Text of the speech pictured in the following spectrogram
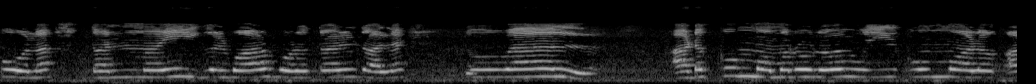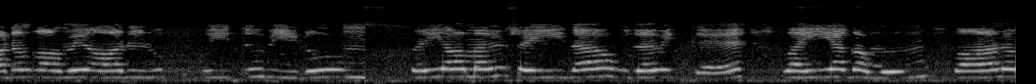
போல தன்மை இகழ்வார் பொறுத்தல் தலை அமருளோர் உயிர்க்கும் அட- அடங்காமை ஆறிலும் உயித்து விடும். செய்யாமல் செய்த உதவிக்கு வையகமும் வானகமும்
